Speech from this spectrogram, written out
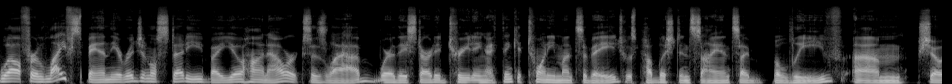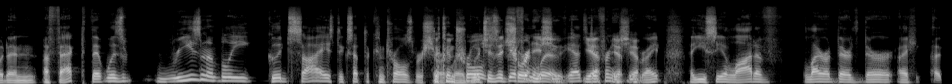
Well, for lifespan, the original study by Johan Auwerx's lab, where they started treating, I think at 20 months of age, was published in Science, I believe, um, showed an effect that was reasonably good sized, except the controls were short lived, which is a different issue. Yeah, it's a yep, different yep, issue, yep. right? You see a lot of there there are a, a,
